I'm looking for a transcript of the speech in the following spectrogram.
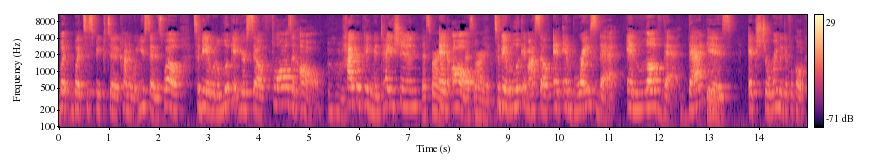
But but to speak to kind of what you said as well, to be able to look at yourself, flaws and all, Mhm. hyperpigmentation That's right. and all. That's right. To be able to look at myself and embrace that and love that. That Hmm. is extremely difficult,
